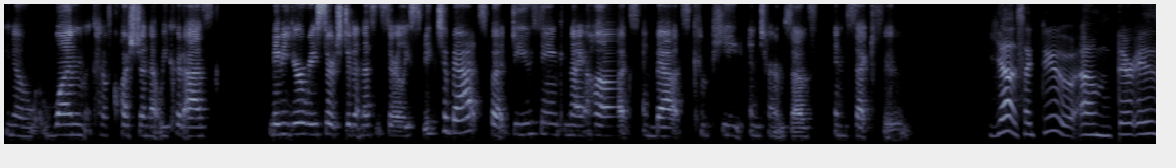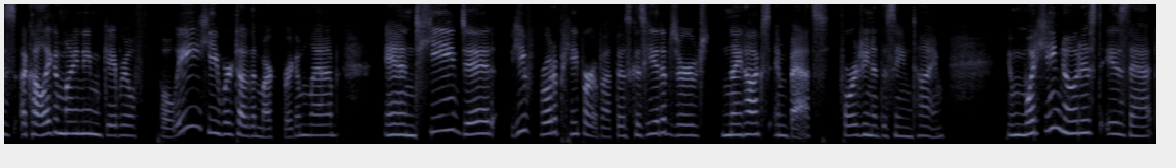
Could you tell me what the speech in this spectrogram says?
you know one kind of question that we could ask. Maybe your research didn't necessarily speak to bats, but do you think nighthawks and bats compete in terms of insect food? Yes, I do. Um, there is a colleague of mine named Gabriel Foley. He worked out of the Mark Brigham lab and he did he wrote a paper about this because he had observed nighthawks and bats foraging at the same time. And what he noticed is that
